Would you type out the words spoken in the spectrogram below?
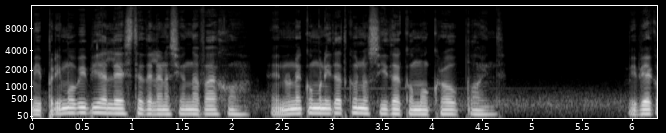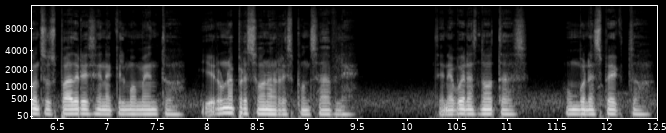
Mi primo vivía al este de la nación Navajo, en una comunidad conocida como Crow Point. Vivía con sus padres en aquel momento y era una persona responsable. Tenía buenas notas, un buen aspecto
